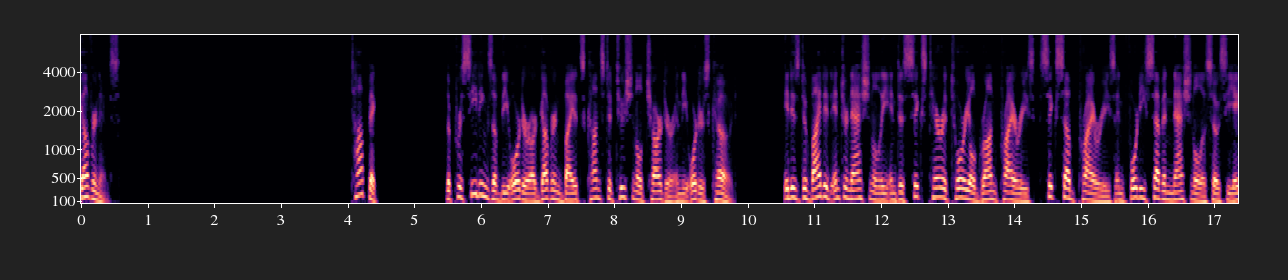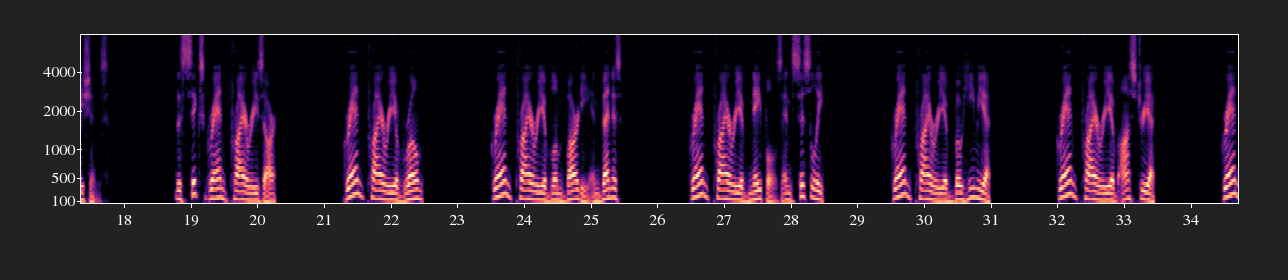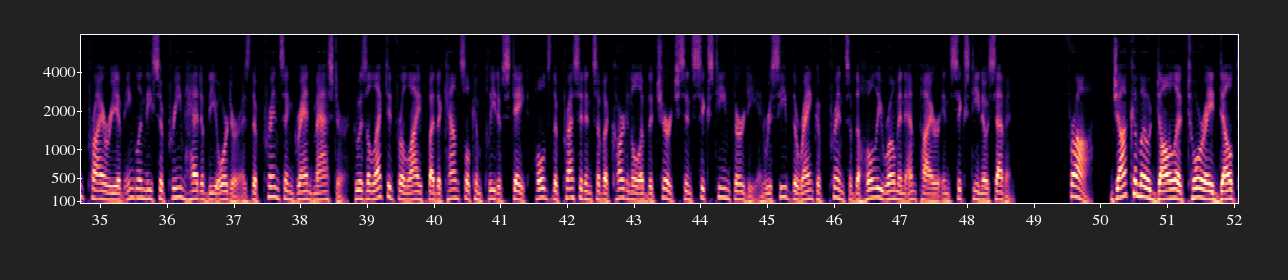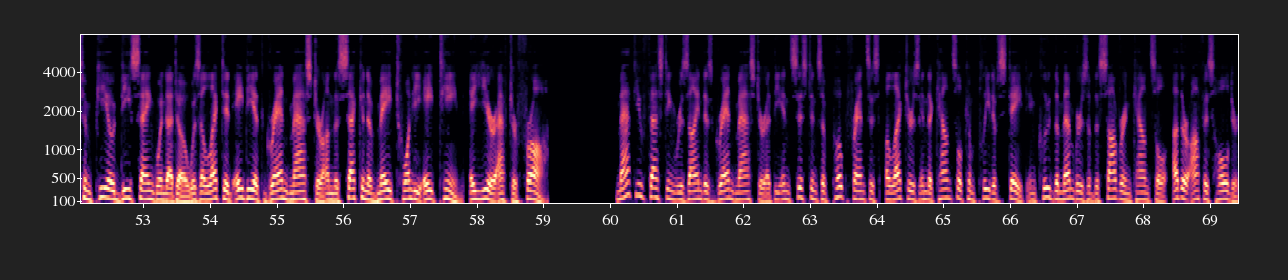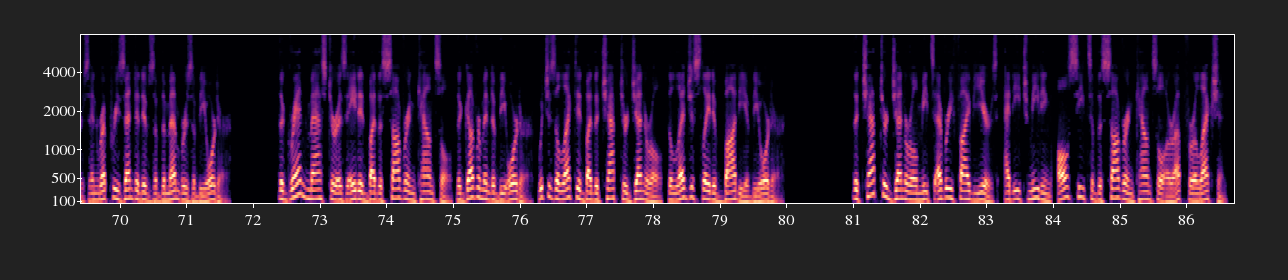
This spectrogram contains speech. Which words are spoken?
Governance The proceedings of the order are governed by its constitutional charter and the order's code. It is divided internationally into six territorial grand priories, six sub-priories and 47 national associations. The six grand priories are Grand Priory of Rome Grand Priory of Lombardy and Venice Grand Priory of Naples and Sicily Grand Priory of Bohemia Grand Priory of Austria Grand Priory of England The supreme head of the order is the Prince and Grand Master, who is elected for life by the Council Complete of State, holds the precedence of a Cardinal of the Church since 1630 and received the rank of Prince of the Holy Roman Empire in 1607. Fra. Giacomo dalla Torre del Tempio di Sanguinetto was elected 80th Grand Master on 2 May 2018, a year after Fra. Matthew Festing resigned as Grand Master at the insistence of Pope Francis. Electors in the Council Complete of State include the members of the Sovereign Council, other office holders, and representatives of the members of the Order. The Grand Master is aided by the Sovereign Council, the government of the Order, which is elected by the Chapter General, the legislative body of the Order. The Chapter General meets every five years. At each meeting, all seats of the Sovereign Council are up for election.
